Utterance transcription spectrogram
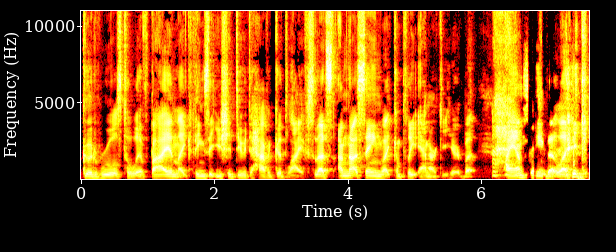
good rules to live by and like things that you should do to have a good life. So that's I'm not saying like complete anarchy here, but I am saying that like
